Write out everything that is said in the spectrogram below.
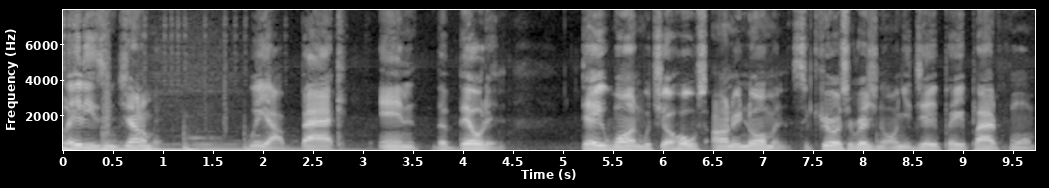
Ladies and gentlemen, we are back in the building. Day one with your host, Andre Norman, Securus Original on your JPay platform.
